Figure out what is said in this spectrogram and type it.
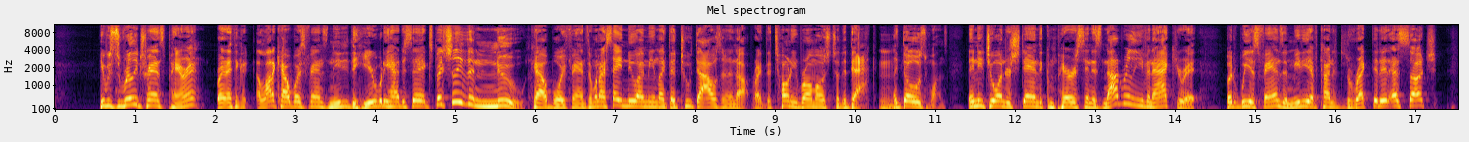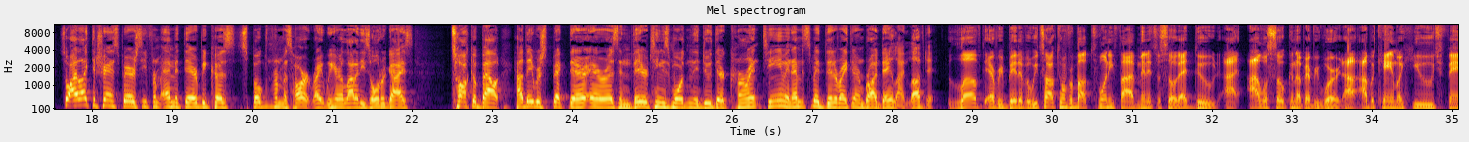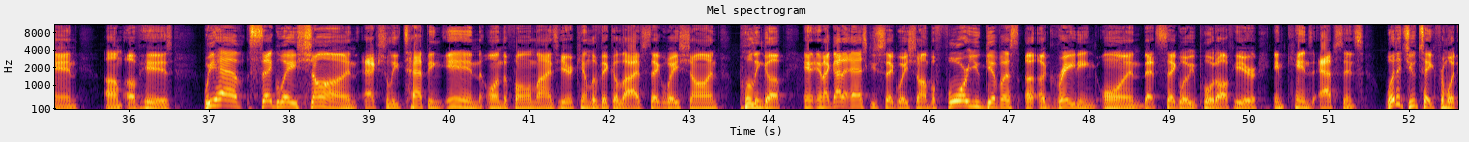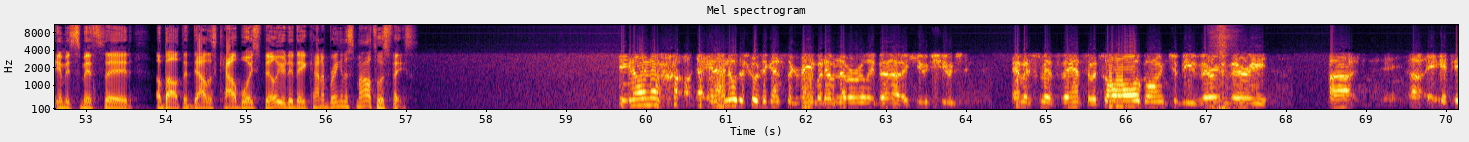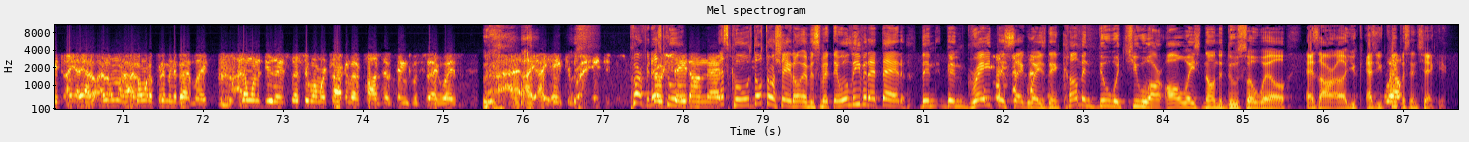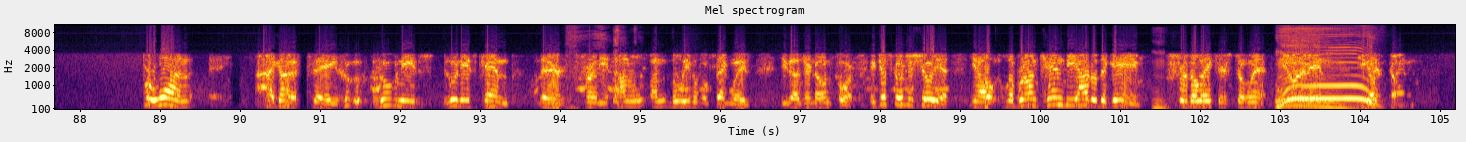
he was really transparent, right? I think a lot of Cowboys fans needed to hear what he had to say, especially the new Cowboy fans. And when I say new, I mean like the 2000 and up, right? The Tony Romos to the Dak, like those ones. They need to understand the comparison is not really even accurate, but we as fans and media have kind of directed it as such. So I like the transparency from Emmitt there because spoken from his heart, right? We hear a lot of these older guys talk about how they respect their eras and their teams more than they do their current team. And Emmitt Smith did it right there in broad daylight. Loved it. Loved every bit of it. We talked to him for about 25 minutes or so. That dude, I, I was soaking up every word. I, I became a huge fan um, of his. We have Segway Sean actually tapping in on the phone lines here. Ken LaVicka Live. Segway Sean pulling up. And, and I got to ask you, Segway Sean, before you give us a, a grading on that segue we pulled off here in Ken's absence, what did you take from what Emmitt Smith said about the Dallas Cowboys' failure today, kind of bringing a smile to his face? You know, I never, and I know this goes against the grain, but I've never really been a huge, huge Emmitt Smith fan. So it's all going to be very, very. Uh, uh, it, it, I, I don't want. I don't want to put him in a bad light. I don't want to do that, especially when we're talking about positive things with segues. I, I, I hate to. I hate to Perfect. throw That's cool. shade on that. That's cool. Don't throw shade on Emmitt Smith. Then we'll leave it at that. Then, then grade the segues. then come and do what you are always known to do so well as our uh, you as you Well- keep us in check here. for one, I gotta say, who who needs who needs Ken there for the un, unbelievable segues you guys are known for? It just goes to show you, you know, LeBron can be out of the game Mm. for the Lakers to win. You know what I mean? You guys don't.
